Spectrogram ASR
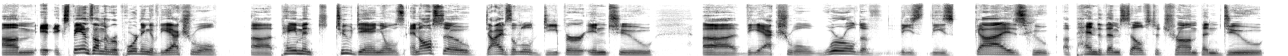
Um, it expands on the reporting of the actual uh, payment to Daniels, and also dives a little deeper into uh, the actual world of these these guys who append themselves to Trump and do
